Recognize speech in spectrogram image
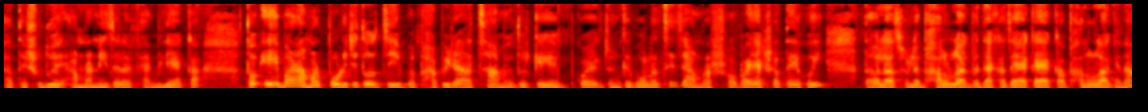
সাথে, শুধু আমরা নিজেরা ফ্যামিলি একা। তো এইবার আমার পরিচিত যে ভাবিরা আছে, আমি ওদেরকে কয়েকজনকে বলেছি যে আমরা সবাই একসাথে হই, তাহলে আসলে ভালো লাগবে, দেখা যায় একা একা ভালো লাগে না।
